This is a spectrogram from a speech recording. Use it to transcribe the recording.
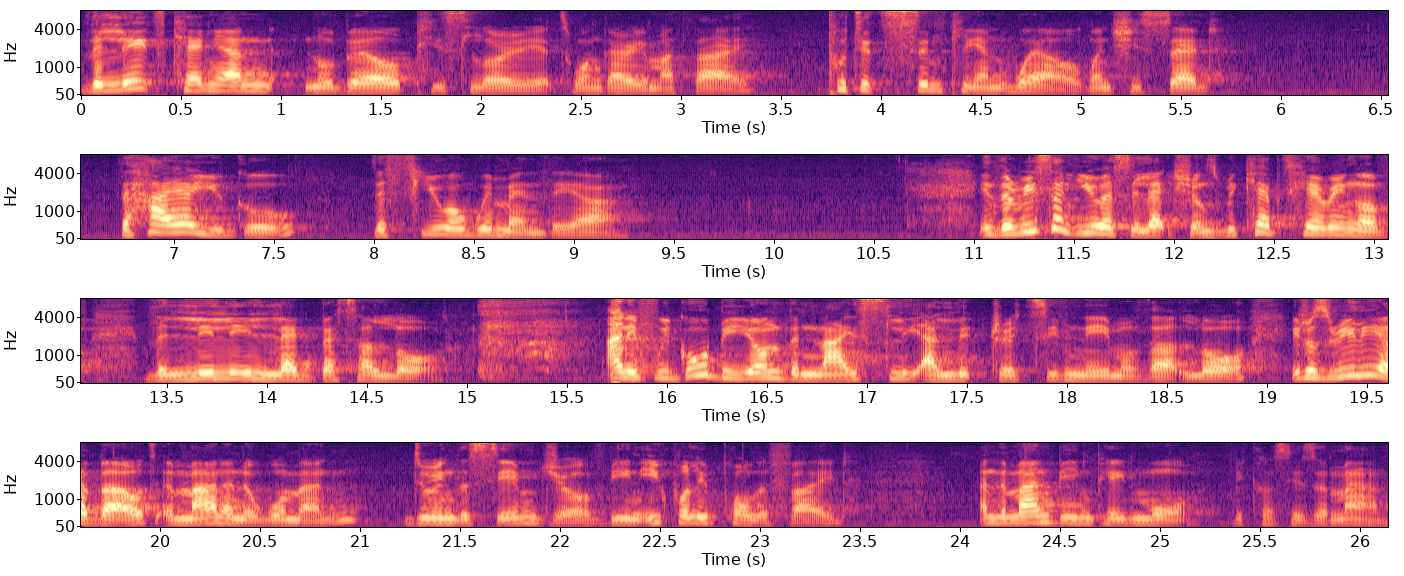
The late Kenyan Nobel Peace Laureate Wangari Maathai put it simply and well when she said, The higher you go, the fewer women there are. In the recent US elections, we kept hearing of the Lilly Ledbetter Law. And if we go beyond the nicely alliterative name of that law, it was really about a man and a woman doing the same job, being equally qualified, and the man being paid more because he's a man.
